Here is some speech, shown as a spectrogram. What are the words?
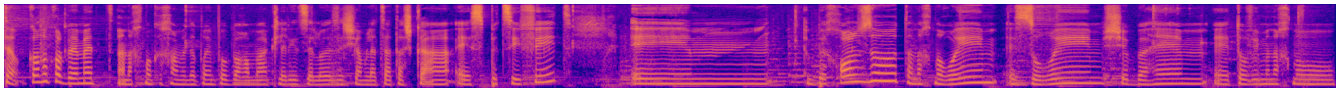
כן. טוב, קודם כל באמת, אנחנו ככה מדברים פה ברמה הכללית, זה לא איזושהי המלצת השקעה אה, ספציפית. אה, בכל זאת, אנחנו רואים אזורים שבהם, אה, טוב, אם אנחנו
